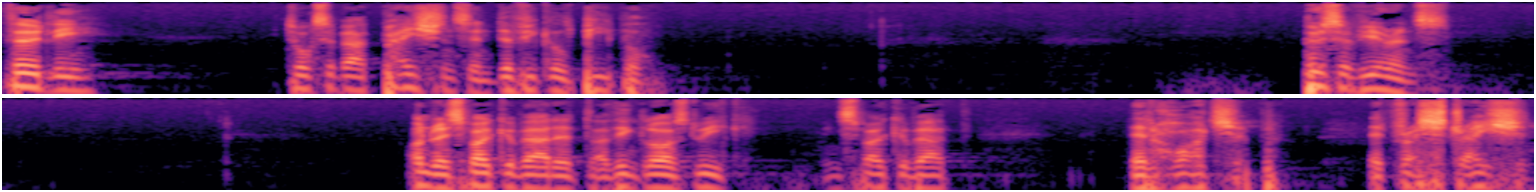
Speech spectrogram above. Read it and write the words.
Thirdly, talks about patience and difficult people. Perseverance. Andre spoke about it, I think, last week. He spoke about that hardship, that frustration,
